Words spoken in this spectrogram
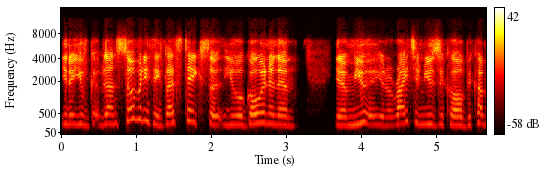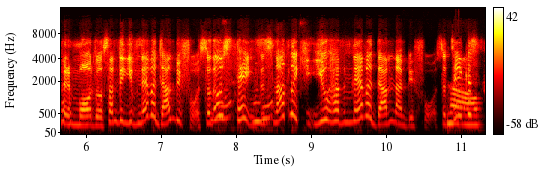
you know, you've done so many things. Let's take so you were going in a, you know, mu- you know, writing musical, becoming a model, something you've never done before. So those Mhm, things, it's not like you- have never done them before. So take us No.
